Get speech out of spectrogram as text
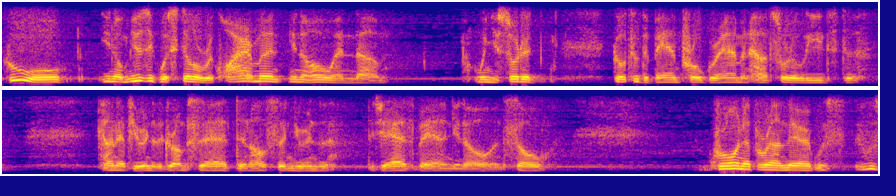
school, you know, music was still a requirement, you know, and um, when you sort of go through the band program and how it sort of leads to kind of if you're into the drum set, then all of a sudden you're in the, the jazz band, you know. And so growing up around there, it was it was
